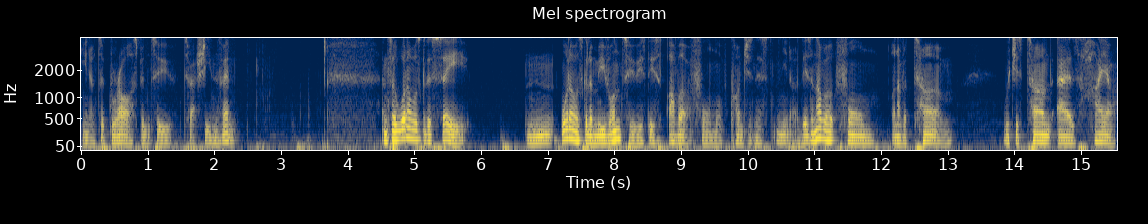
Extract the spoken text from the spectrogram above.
you know, to grasp and to to actually invent. And so, what I was going to say, what I was going to move on to is this other form of consciousness. You know, there's another form, another term, which is termed as higher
